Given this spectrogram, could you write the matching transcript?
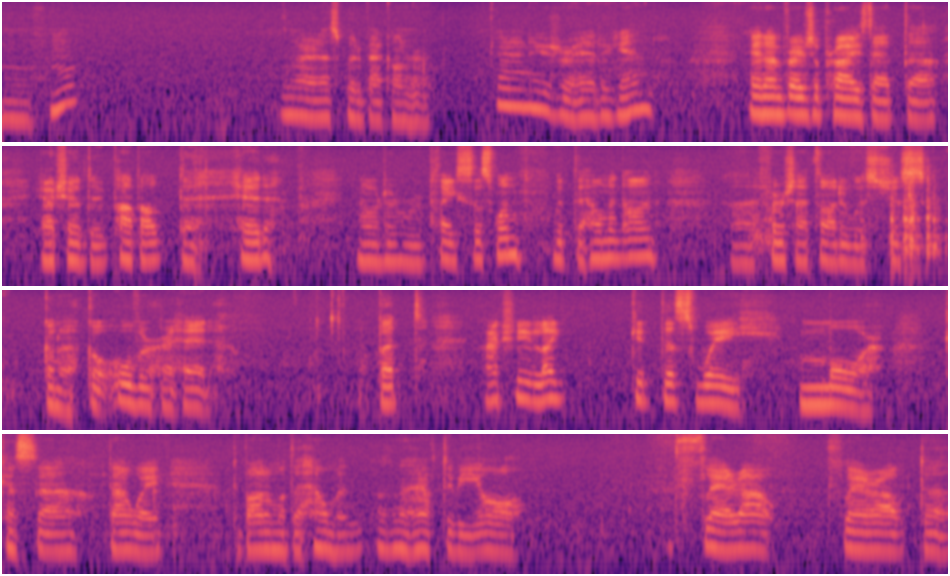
Mm hmm Alright, let's put it back on her. And here's her head again. And I'm very surprised that uh, you actually have to pop out the head in order to replace this one with the helmet on. Uh, first I thought it was just gonna go over her head. But I actually like it this way more because uh, that way the bottom of the helmet doesn't have to be all flare out flare out uh,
